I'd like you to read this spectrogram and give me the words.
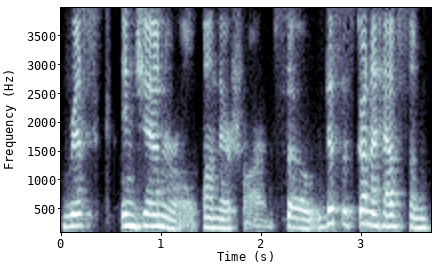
risk in general on their farm. So this is going to have some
